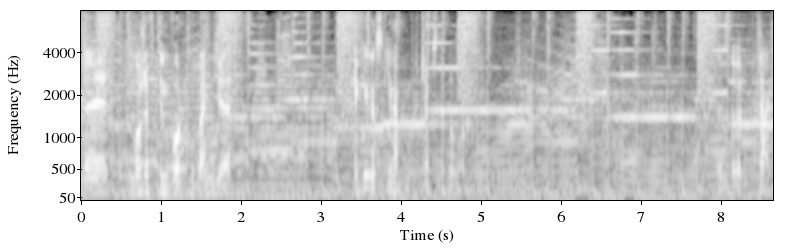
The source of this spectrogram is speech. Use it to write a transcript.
te, może w tym worku będzie. Jakiego skina bym chciał z tego worka? To jest dobre pytanie.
